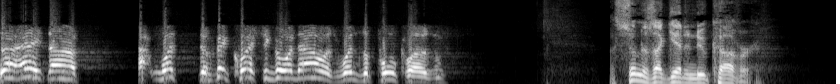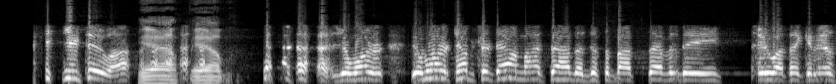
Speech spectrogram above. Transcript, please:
so hey, now, what the big question going now is when's the pool closing? As soon as I get a new cover. you too, huh? Yeah, yeah. your water, your water temperature down. Mine's down to just about seventy two, I think it is.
